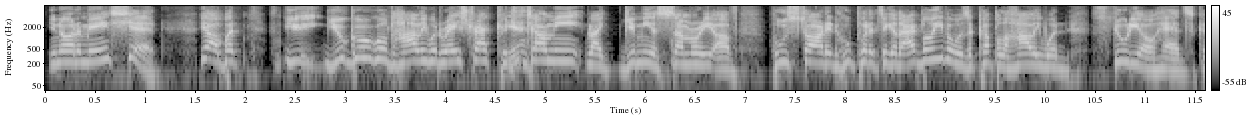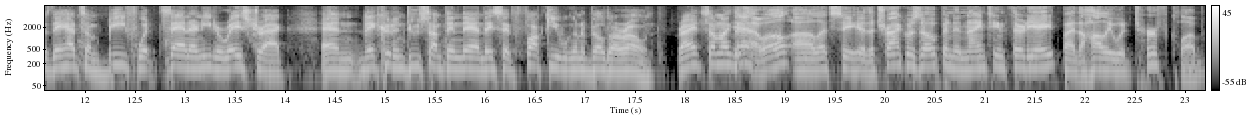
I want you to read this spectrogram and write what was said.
You know what I mean? Shit. Yo, but you you Googled Hollywood racetrack. Could you tell me, like, give me a summary of who started, who put it together? I believe it was a couple of Hollywood studio heads because they had some beef with Santa Anita racetrack and they couldn't do something there and they said, fuck you, we're going to build our own. Right? Something like that. Yeah, well, uh, let's see here. The track was opened in 1938 by the Hollywood Turf Club.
